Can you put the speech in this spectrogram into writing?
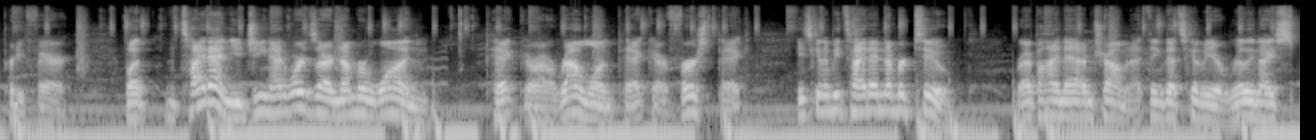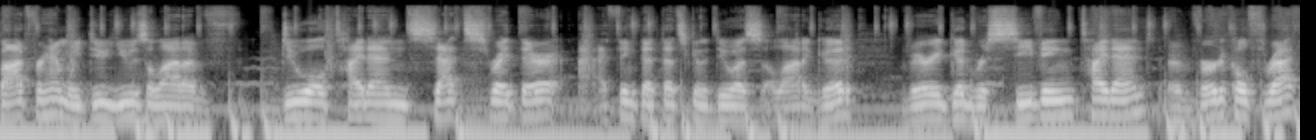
pretty fair. But the tight end, Eugene Edwards, our number one pick or our round one pick, our first pick, he's going to be tight end number two, right behind Adam Trautman. I think that's going to be a really nice spot for him. We do use a lot of dual tight end sets right there. I think that that's going to do us a lot of good. Very good receiving tight end, a vertical threat.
